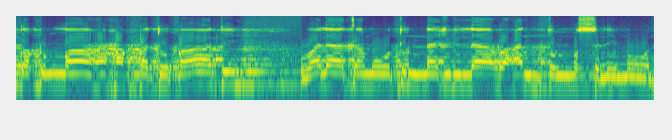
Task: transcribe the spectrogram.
اتقوا الله حق تقاته ولا تموتن إلا وأنتم مسلمون.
